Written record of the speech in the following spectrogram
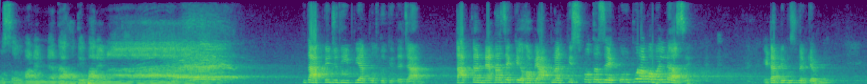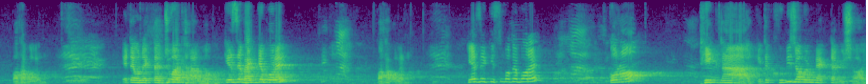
মুসলমানের নেতা হতে পারে না। কিন্তু আপনি যদি ইপিআর পদ্ধতিতে যান, তা আপনার নেতা যে কে হবে, আপনার কিসমতে যে কোন পুরা কবাল্লা আছে, এটা আপনি বুঝবেন কেমনে? কথা বলে না। এটা একটা জুয়া খেলার মতো। কে যে ভাগ্যে পড়ে, কথা বলে না। কে যে কিসমতে পড়ে, কোনো ঠিক না, এটা খুবই জঘন্য একটা বিষয়।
